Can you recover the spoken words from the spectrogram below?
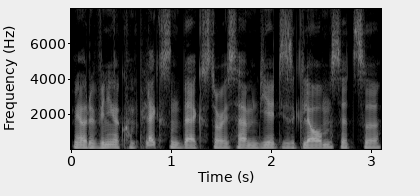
mehr oder weniger komplexen Backstories haben, die halt diese Glaubenssätze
